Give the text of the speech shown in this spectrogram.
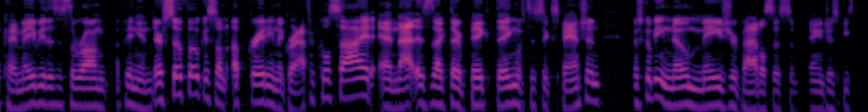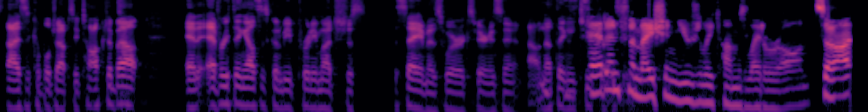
okay, maybe this is the wrong opinion. They're so focused on upgrading the graphical side, and that is like their big thing with this expansion. There's going to be no major battle system changes besides a couple drops they talked about, and everything else is going to be pretty much just the same as we're experiencing it now. Nothing too that crazy. information usually comes later on. So I,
